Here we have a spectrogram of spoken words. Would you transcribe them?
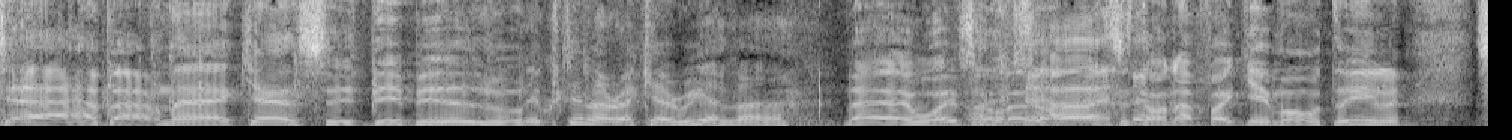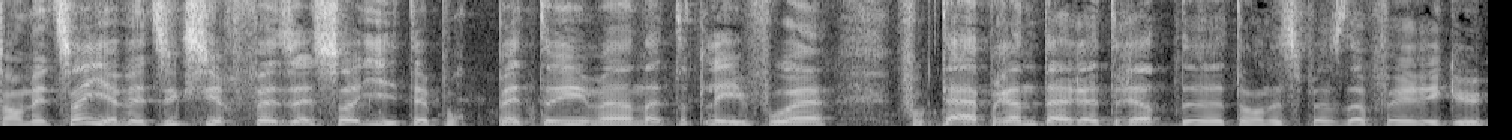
Tabarnak, hein, c'est débile. On a écouté Mariah Carey avant, hein? Ben ouais. Ah, c'est ton affaire qui est montée, là. Son médecin, il avait dit que s'il refaisait ça, il était pour péter, man, à toutes les fois. Faut que tu apprennes ta retraite de ton espèce d'affaire aiguë.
